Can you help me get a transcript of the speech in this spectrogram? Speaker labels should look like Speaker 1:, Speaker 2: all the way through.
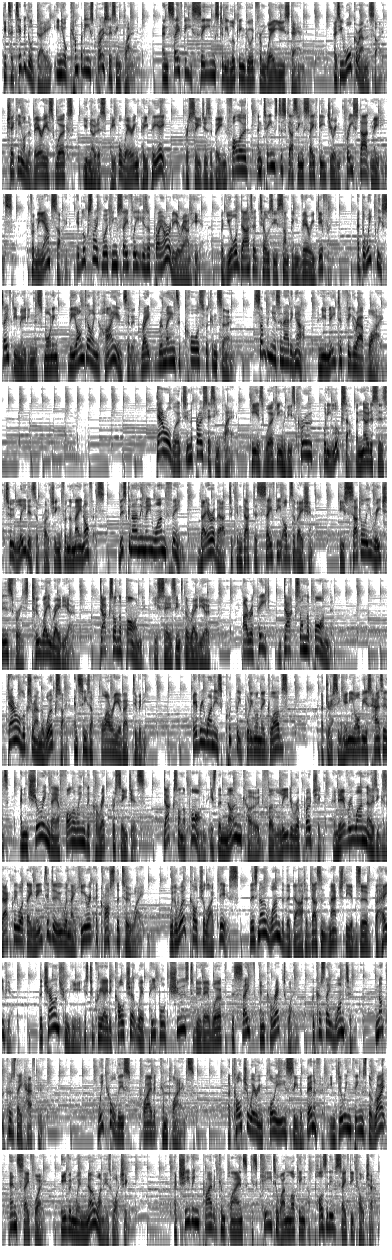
Speaker 1: It's a typical day in your company's processing plant, and safety seems to be looking good from where you stand. As you walk around the site, checking on the various works, you notice people wearing PPE. Procedures are being followed, and teams discussing safety during pre start meetings. From the outside, it looks like working safely is a priority around here, but your data tells you something very different. At the weekly safety meeting this morning, the ongoing high incident rate remains a cause for concern. Something isn't adding up, and you need to figure out why. Daryl works in the processing plant. He is working with his crew when he looks up and notices two leaders approaching from the main office. This can only mean one thing they are about to conduct a safety observation. He subtly reaches for his two way radio. Ducks on the pond, he says into the radio. I repeat, ducks on the pond. Daryl looks around the worksite and sees a flurry of activity. Everyone is quickly putting on their gloves, addressing any obvious hazards, and ensuring they are following the correct procedures. Ducks on the Pond is the known code for leader approaching, and everyone knows exactly what they need to do when they hear it across the two way. With a work culture like this, there's no wonder the data doesn't match the observed behaviour. The challenge from here is to create a culture where people choose to do their work the safe and correct way because they want to, not because they have to. We call this private compliance. A culture where employees see the benefit in doing things the right and safe way, even when no one is watching. Achieving private compliance is key to unlocking a positive safety culture.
